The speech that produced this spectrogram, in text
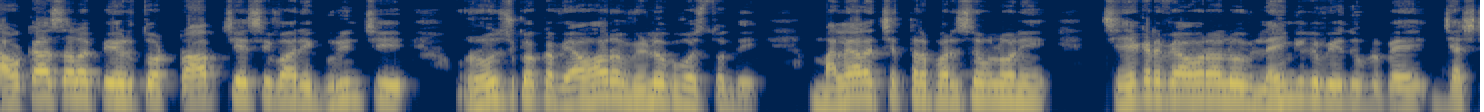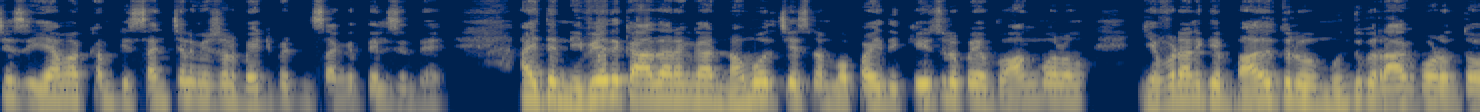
అవకాశాల పేరుతో ట్రాప్ చేసి వారి గురించి రోజుకొక వ్యవహారం వెలుగులోకి వస్తుంది. మలయాళ చిత్ర పరిశ్రమలోని చీకటి వ్యవహారాలు, లైంగిక వేధింపులపై జస్టిస్ హేమ కమిటీ సంచలన విషయాలు బయటపెట్టిన సంగతి తెలిసిందే. అయితే నివేదిక ఆధారంగా నమోదు చేసిన 35 కేసులపై వాంగ్మూలం ఇవ్వడానికి బాధితులు ముందుకు రాకపోవడంతో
